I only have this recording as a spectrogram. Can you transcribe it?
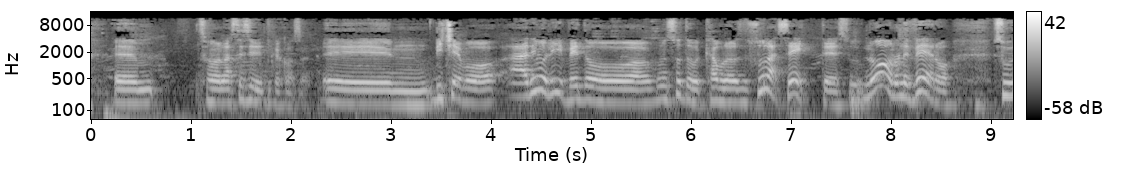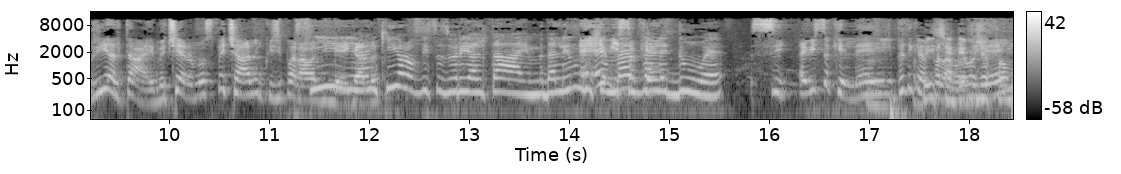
Ehm, sono la stessa identica cosa. Ehm, dicevo, arrivo lì, vedo, non so dove cavolo, sulla 7, su- no, non è vero, su Real Time c'era uno speciale in cui si parlava di Sì, Meghan. anch'io l'ho visto su Real Time, dalle 11 hai e visto mezza alle 2. Sì, hai visto che lei, praticamente Fabrizio, parlava andiamoci di a lei. fare un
